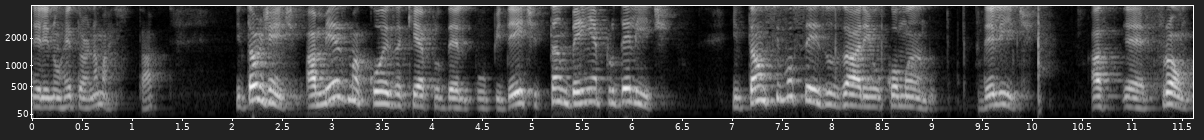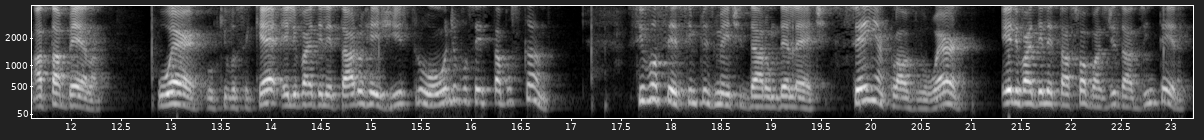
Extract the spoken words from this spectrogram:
ele não retorna mais, tá? Então, gente, a mesma coisa que é para o update também é para o delete. Então, se vocês usarem o comando delete é, from a tabela where o que você quer, ele vai deletar o registro onde você está buscando. Se você simplesmente dar um delete sem a cláusula where, ele vai deletar sua base de dados inteira.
